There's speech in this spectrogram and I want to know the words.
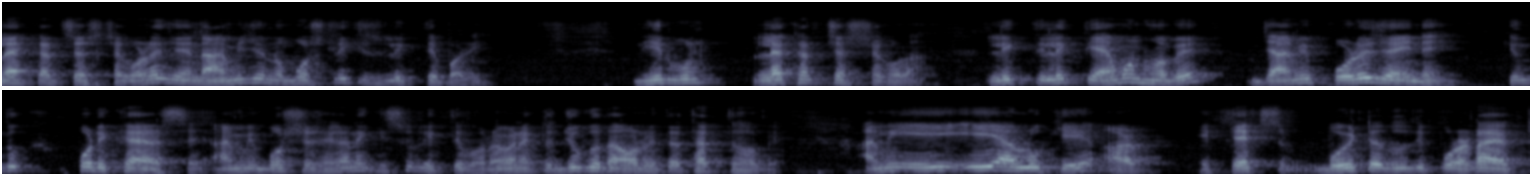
লেখার চেষ্টা করে যে না, আমি যেন বসলে কিছু লিখতে পারি। নির্ভুল লেখার চেষ্টা করা। লিখতে লিখতে এমন হবে যে আমি পড়ে যাই নাই, কিন্তু পরীক্ষায় আসছে আমি বসে সেখানে কিছু লিখতে পারব এমন একটা যোগ্যতা আমার ভিতরে থাকতে হবে। আমি এই এই আলোকে আর এই টেক্সট বইটা যদি পড়াটা আয়ত্ত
